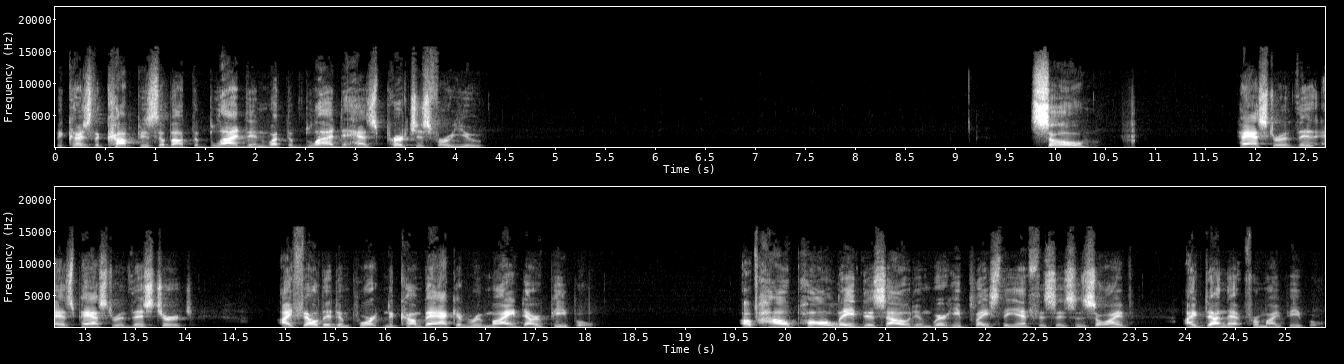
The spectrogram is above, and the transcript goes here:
Because the cup is about the blood and what the blood has purchased for you. So, pastor of this, as pastor of this church, I felt it important to come back and remind our people of how Paul laid this out and where he placed the emphasis. And so I've, I've done that for my people.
